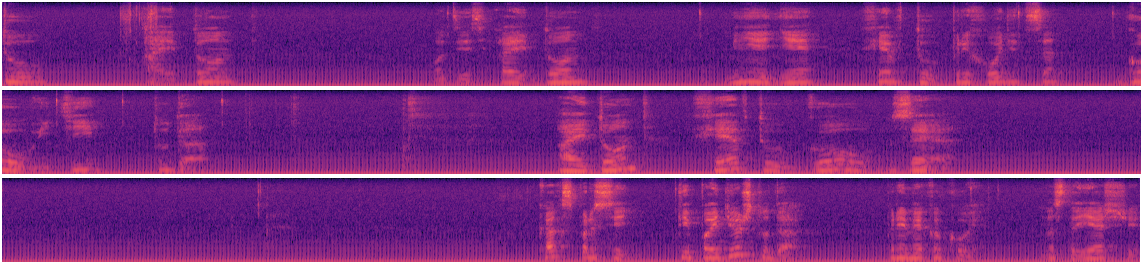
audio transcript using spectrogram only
to, I don't вот здесь I don't, мне не have to, приходится go, идти туда. I don't have to go there. Как спросить, ты пойдешь туда? Время какое? Настоящее.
